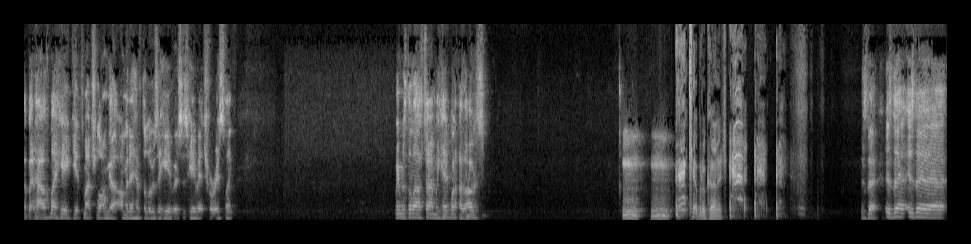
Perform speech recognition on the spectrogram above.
about how if my hair gets much longer, I'm going to have to lose a hair versus hair match for wrestling. When was the last time we had one of those? Mm, mm. Capital Carnage. Is the is the is the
